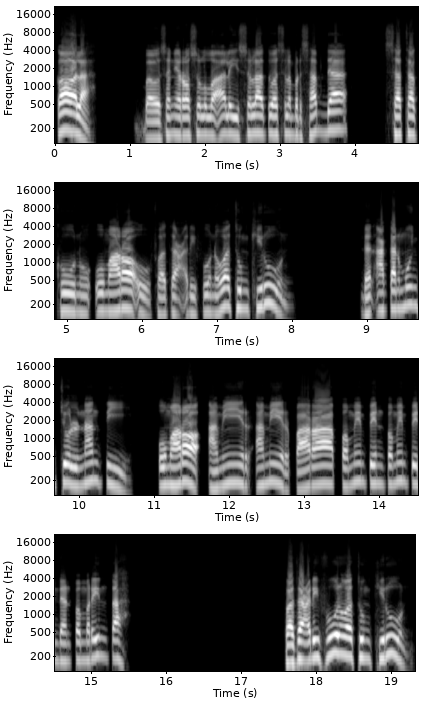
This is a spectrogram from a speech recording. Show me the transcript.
qala bahwasanya Rasulullah alaihi salatu wasallam bersabda satakunu umara'u fata'rifuna wa tunkirun dan akan muncul nanti umara, amir-amir, para pemimpin-pemimpin dan pemerintah Fata'rifun wa tunkirun.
